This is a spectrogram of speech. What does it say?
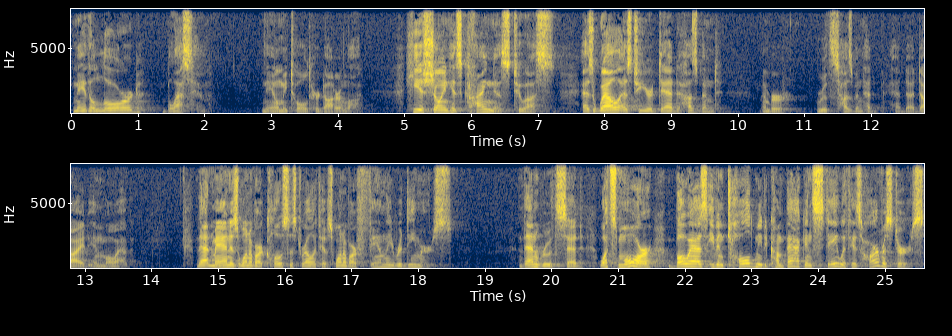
May the Lord bless him, Naomi told her daughter in law. He is showing his kindness to us as well as to your dead husband Remember, Ruth's husband had, had uh, died in Moab. That man is one of our closest relatives, one of our family redeemers. Then Ruth said, What's more, Boaz even told me to come back and stay with his harvesters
